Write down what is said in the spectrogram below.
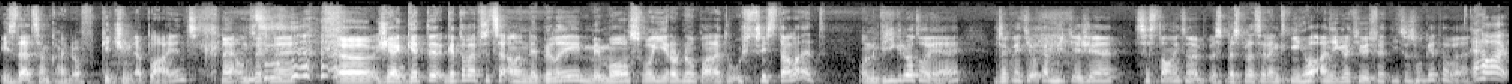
Is that some kind of kitchen appliance? Ne, on řekne, uh, že get, getové přece ale nebyly mimo svoji rodnou planetu už 300 let. On ví, kdo to je, řekne ti okamžitě, že se stalo něco bez, bezprecedentního a někdo ti vysvětlí, co jsou getové. Hele,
